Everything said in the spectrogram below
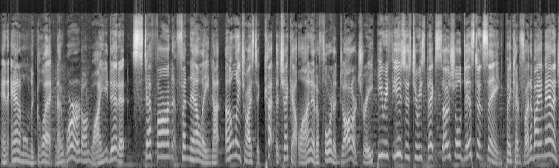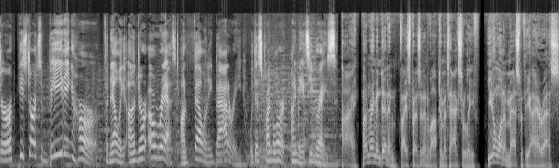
and animal neglect. No word on why he did it. Stefan Finelli not only tries to cut the checkout line at a Florida Dollar Tree, he refuses to respect social distancing. When confronted by a manager, he starts beating her. Finelli under arrest on felony battery. With this crime alert, I'm Nancy Grace. Hi, I'm Raymond Denon, Vice President of Optima Tax Relief. You don't want to mess with the IRS.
